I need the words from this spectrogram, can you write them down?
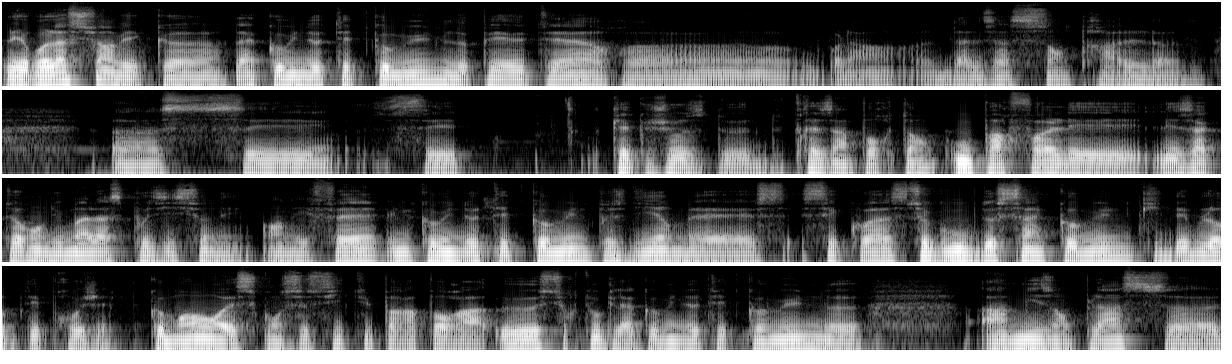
Les relations avec euh, la communauté de communes, le PETR, euh, voilà, d'Alsace centrale, euh, c'est quelque chose de, très important où parfois les, les, acteurs ont du mal à se positionner. En effet, une communauté de communes peut se dire mais c'est quoi ce groupe de cinq communes qui développent des projets? Comment est-ce qu'on se situe par rapport à eux? Surtout que la communauté de communes a mis en place euh,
